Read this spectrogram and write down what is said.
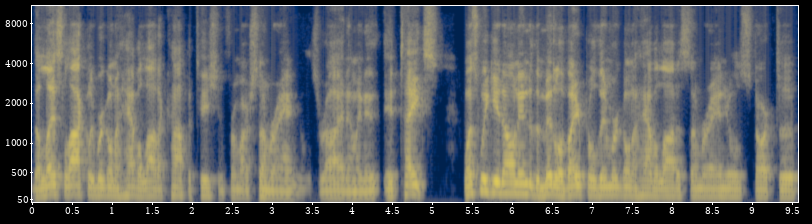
the less likely we're going to have a lot of competition from our summer annuals, right? I mean, it, it takes once we get on into the middle of April, then we're going to have a lot of summer annuals start to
